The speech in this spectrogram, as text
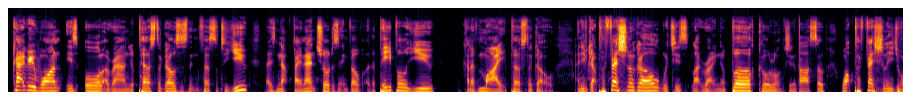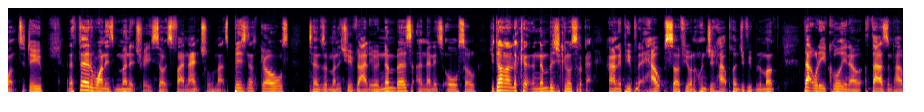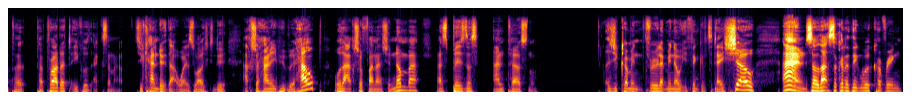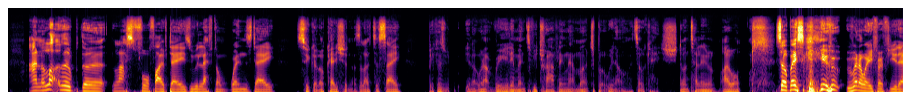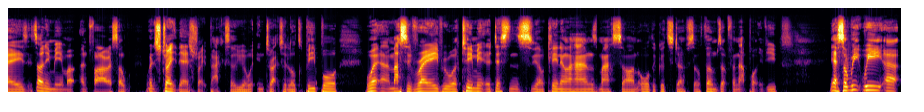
Category one is all around your personal goals. There's something personal to you that is not financial, doesn't involve other people. You kind of my personal goal. And you've got professional goal, which is like writing a book or launching a bar. So, what professionally do you want to do? And the third one is monetary. So, it's financial, and that's business goals in terms of monetary value and numbers. And then it's also, if you don't like looking at the numbers, you can also look at how many people it helps. So, if you want 100 help 100 people a month, that would equal, you know, a thousand pound per, product equals X amount. So you can do it that way as well. You can do actual how many people help or the actual financial number. That's business and personal as you're coming through. Let me know what you think of today's show. And so that's the kind of thing we're covering. And a lot of the, the last four or five days, we were left on Wednesday, secret location, as I like to say, because you know we're not really meant to be traveling that much, but we know it's okay. Shh, don't tell anyone. I won't. So basically, we went away for a few days. It's only me and, my, and Farah, so went straight there, straight back. So you know, interacted with lots of people. went at a massive rave. We were two meter distance, you know, cleaning our hands, masks on, all the good stuff. So thumbs up from that point of view yeah, so we we uh,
